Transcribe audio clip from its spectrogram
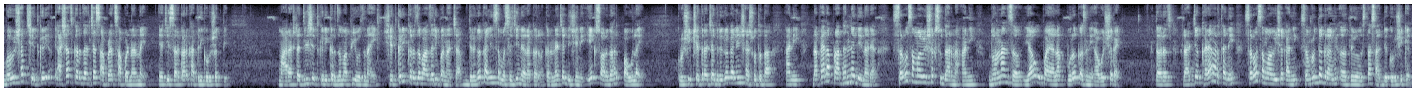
भविष्यात शेतकरी अशाच कर्जांच्या सापळ्यात सापडणार नाही याची सरकार खात्री करू शकते. महाराष्ट्रातील शेतकरी कर्जमाफी योजना आहे. शेतकरी कर्जबाजारीपणाच्या दीर्घकालीन समस्येचे निराकरण करण्याच्या दिशेने एक स्वागतार्ह पाऊल आहे. कृषी क्षेत्राच्या दीर्घकालीन शाश्वतता आणि नफ्याला प्राधान्य देणाऱ्या सर्वसमावेशक सुधारणा आणि धोरणांसह या उपायाला पूरक असणे आवश्यक आहे. तरच राज्य खऱ्या अर्थाने सर्वसमावेशक आणि समृद्ध ग्रामीण अर्थव्यवस्था साध्य करू शकेल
